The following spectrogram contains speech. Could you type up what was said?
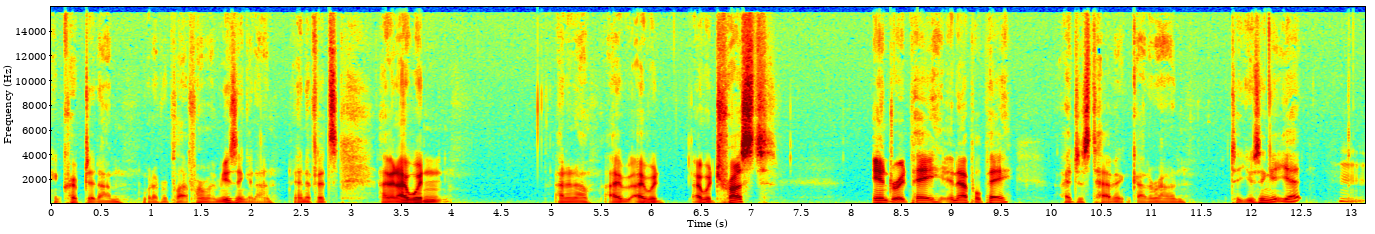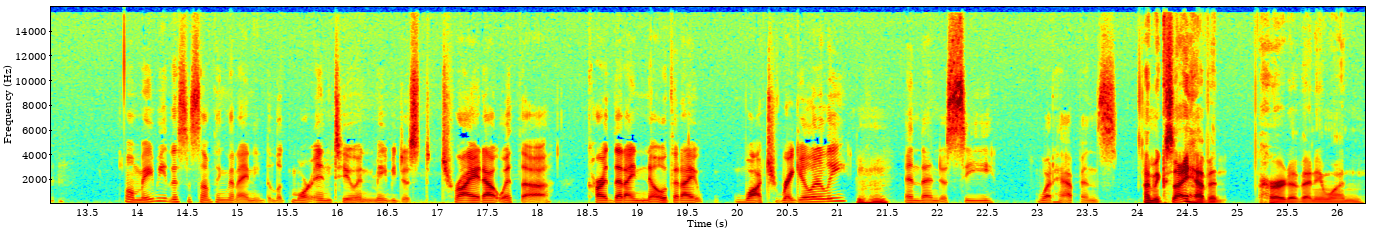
encrypted on whatever platform I'm using it on. And if it's, I mean, I wouldn't. I don't know. I I would I would trust Android Pay and Apple Pay. I just haven't got around to using it yet. Hmm. Well, maybe this is something that I need to look more into and maybe just try it out with a card that I know that I watch regularly Mm-hmm. and then just see what happens. I mean, because I haven't heard of anyone.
